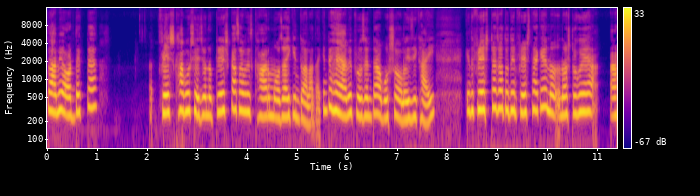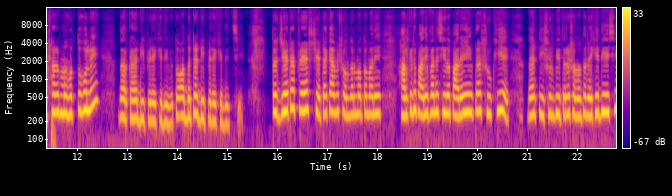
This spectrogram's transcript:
তো আমি অর্ধেকটা ফ্রেশ খাব সেই জন্য ফ্রেশ কাঁচামরিচ খাওয়ার মজাই কিন্তু আলাদা। কিন্তু হ্যাঁ আমি ফ্রোজেনটা অবশ্য অলওয়েজই খাই। কিন্তু ফ্রেশটা যতদিন ফ্রেশ থাকে নষ্ট হয়ে আসার মুহূর্ত হলেই দরকার হয় ডিপে রেখে দিব। তো অর্ধটা ডিপে রেখে দিচ্ছি। তো যেটা ফ্রেশ সেটাকে আমি সুন্দর মতো মানে হালকা একটু পানি পানি ছিল, পানিটা শুকিয়ে দেন টিস্যুর ভিতরে সুন্দর মতো রেখে দিয়েছি।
